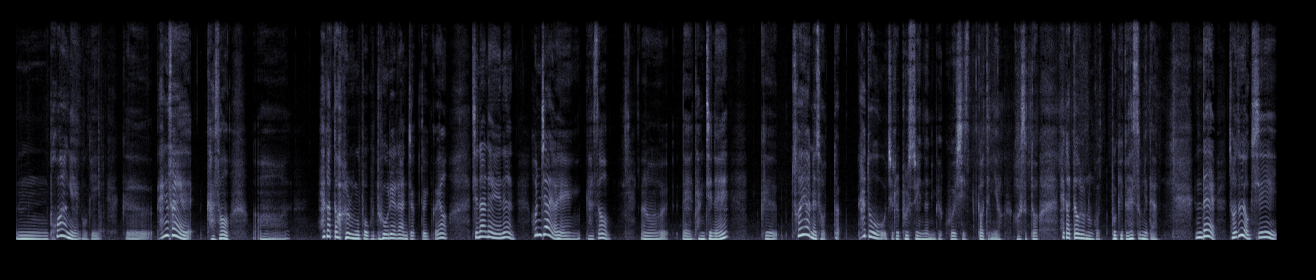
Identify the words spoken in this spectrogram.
음, 포항에 거기 그 행사에 가서, 어, 해가 떠오르는 거 보고 노래를 한 적도 있고요. 지난해에는 혼자 여행 가서, 어, 네, 당진에 그 서해안에서 딱 해돋이를 볼 수 있는 그 곳이 있거든요. 거기서 또 해가 떠오르는 곳 보기도 했습니다. 근데 저도 역시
